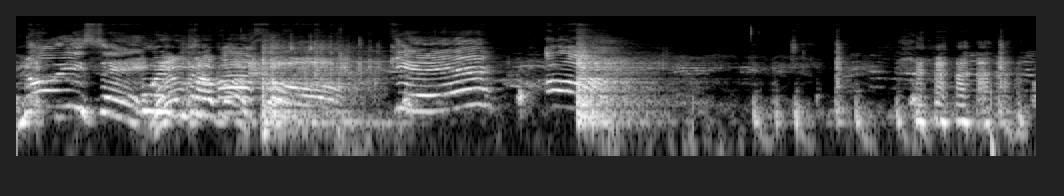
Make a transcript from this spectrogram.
¡Lo hice! ¡Buen trabajo! ¿Qué? ¡Ah!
